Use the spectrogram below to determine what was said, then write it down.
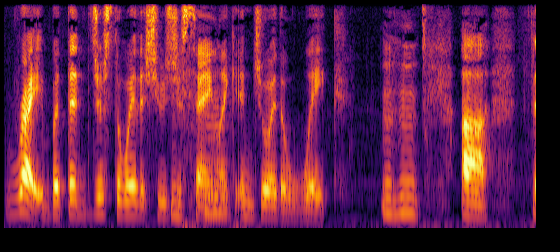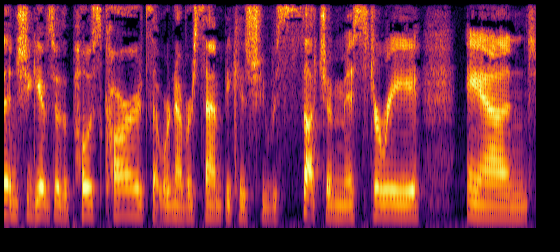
right. But that just the way that she was just Mm-hmm. saying, like, enjoy the wake. Uh, then she gives her the postcards that were never sent because she was such a mystery. And,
